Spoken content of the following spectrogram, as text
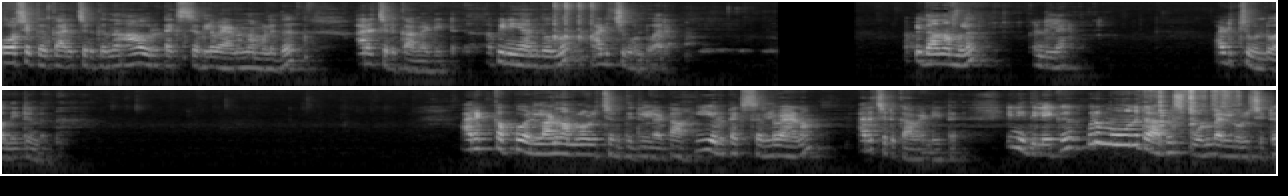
ദോശക്കൊക്കെ അരച്ചെടുക്കുന്ന ആ ഒരു ടെക്സ്ചറിൽ വേണം നമ്മളിത് അരച്ചെടുക്കാൻ വേണ്ടിയിട്ട്. അപ്പോൾ ഇനി ഞാനിതൊന്ന് അടിച്ചു കൊണ്ടുവരാം. അപ്പോൾ ഇതാ നമ്മൾ കണ്ടില്ലേ? അടിച്ചു കൊണ്ടുവന്നിട്ടുണ്ട്. അരക്കപ്പ് വെള്ളമാണ് നമ്മൾ ഒഴിച്ചെടുത്തിട്ടുള്ളത് കേട്ടോ. ഈ ഒരു ടെക്സ്ചറിൽ വേണം അരച്ചെടുക്കാൻ വേണ്ടിയിട്ട്. ഇനി ഇതിലേക്ക് ഒരു മൂന്ന് ടേബിൾ സ്പൂൺ വെള്ളം ഒഴിച്ചിട്ട്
